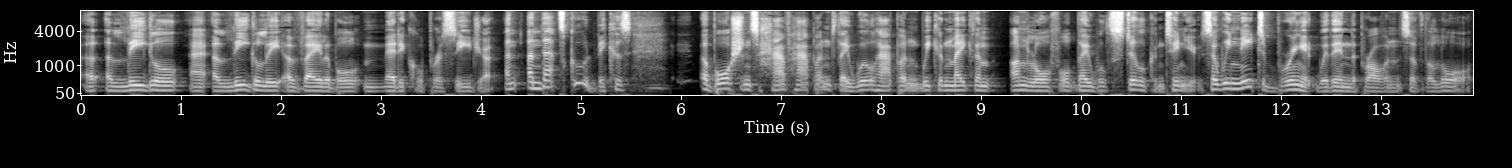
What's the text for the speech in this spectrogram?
a, a legal, a legally available medical procedure, and and that's good because abortions have happened, they will happen. We can make them unlawful, they will still continue. So we need to bring it within the province of the law.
